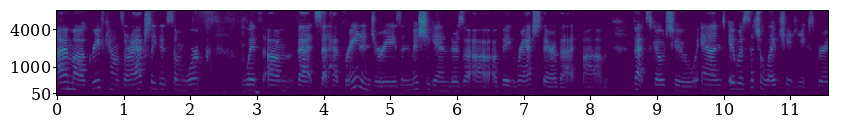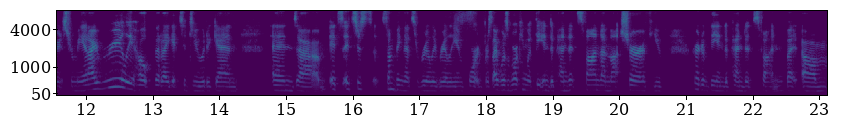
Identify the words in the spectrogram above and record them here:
I'm a grief counselor, and I actually did some work with um, vets that had brain injuries in Michigan. There's a, a big ranch there that um, vets go to, and it was such a life changing experience for me. And I really hope that I get to do it again and um, it's it's just something that's really really important for us. I was working with the Independence Fund. I'm not sure if you've heard of the Independence Fund, but um,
